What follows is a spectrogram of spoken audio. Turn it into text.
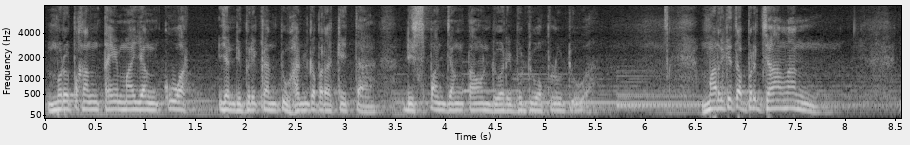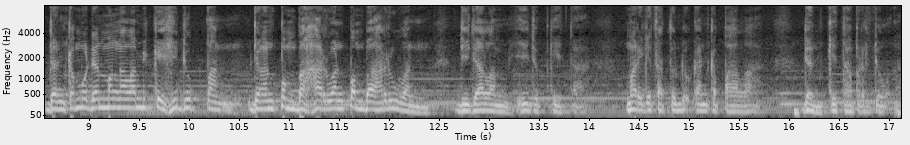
merupakan tema yang kuat yang diberikan Tuhan kepada kita di sepanjang tahun 2022. Mari kita berjalan dan kemudian mengalami kehidupan dengan pembaharuan-pembaharuan di dalam hidup kita. Mari kita tundukkan kepala dan kita berdoa.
